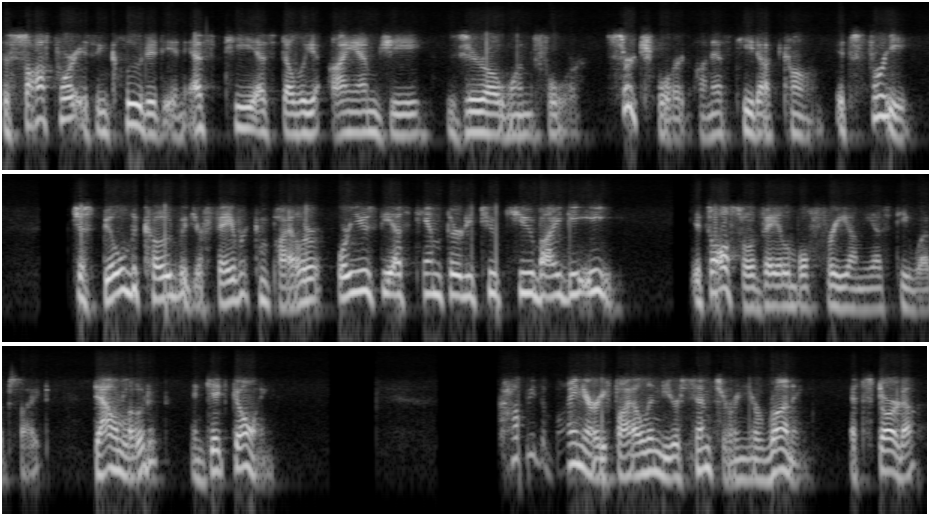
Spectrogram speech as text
The software is included in STSW IMG 014. Search for it on ST.com. It's free just build the code with your favorite compiler or use the STM32Cube IDE. It's also available free on the ST website. Download it and get going. Copy the binary file into your sensor and you're running. At startup,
